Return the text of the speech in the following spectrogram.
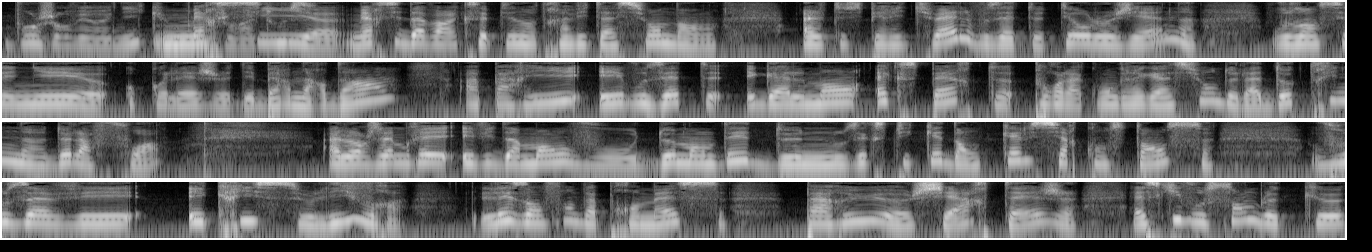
Bonjour Véronique. Merci, euh, merci d'avoir accepté notre invitation dans Halte Spirituelle. Vous êtes théologienne, vous enseignez euh, au Collège des Bernardins à Paris et vous êtes également experte pour la congrégation de la doctrine de la foi. Alors j'aimerais évidemment vous demander de nous expliquer dans quelles circonstances vous avez écrit ce livre, Les enfants de la promesse, paru euh, chez Artege. Est-ce qu'il vous semble que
